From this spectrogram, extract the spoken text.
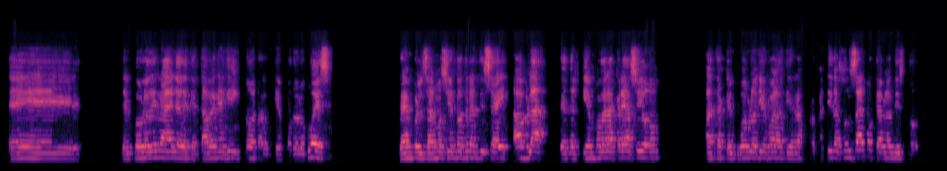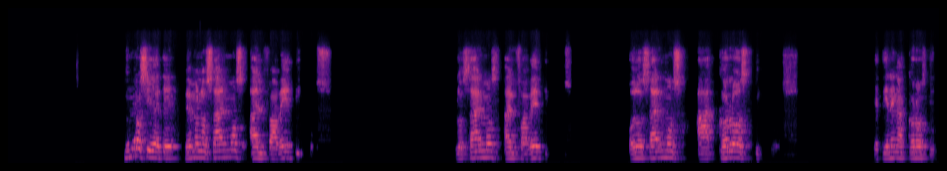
eh, del pueblo de Israel desde que estaba en Egipto hasta los tiempos de los jueces. Por ejemplo, el Salmo 136 habla desde el tiempo de la creación hasta que el pueblo llegó a la tierra prometida. Son salmos que hablan de historia. Número 7, vemos los salmos alfabéticos. Los salmos alfabéticos o los salmos acrósticos que tienen acrósticos.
